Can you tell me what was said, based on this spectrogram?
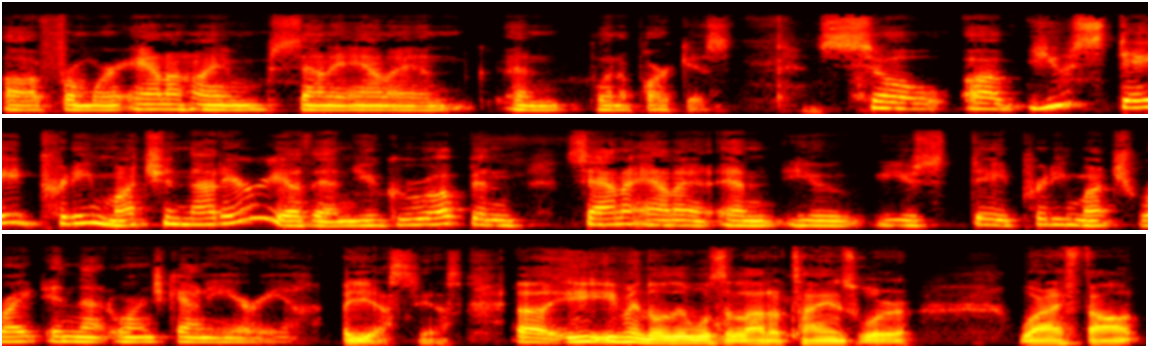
uh, from where Anaheim, Santa Ana, and and Buena Park is. So um, you stayed pretty much in that area. Then you grew up in Santa Ana, and you you stayed pretty much right in that Orange County area. Yes, yes. Uh, even though there was a lot of times where, where I felt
